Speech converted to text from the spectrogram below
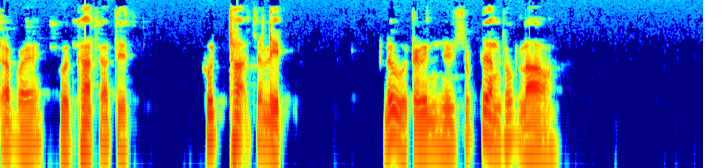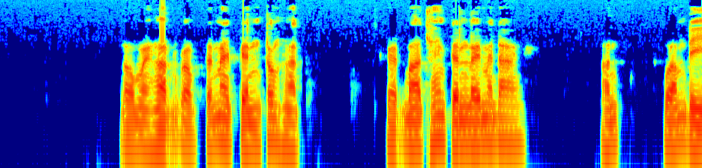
ถ้าไปฝึกหัดก็ติดพุทธจริตรู้ตื่นอยู่ทุกเรื่องทุกราว เราไม่หัดก็เป็นไม่เป็นต้องหัด เกิดมาใช้เป็นเลยไม่ได้ อันความดี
